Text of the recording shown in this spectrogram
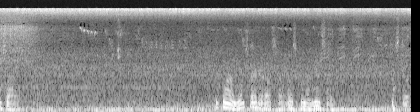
Wrong side. Is going on the inside or outside? Oh, it's going on the inside. Messed up.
